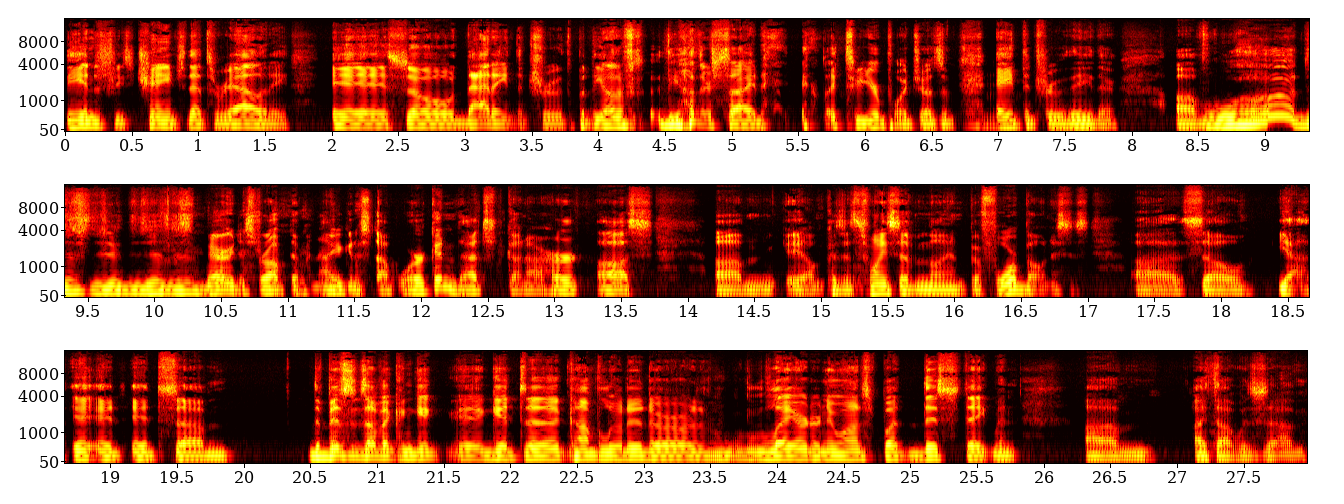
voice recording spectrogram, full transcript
The industry's changed. That's a reality. Eh, so that ain't the truth. But the other the other side, like to your point, Joseph, ain't the truth either. Of what this, this, this is very disruptive. And now you're going to stop working. That's going to hurt us. Um, you know, because it's 27 million before bonuses. Uh, so yeah, it, it it's um the business of it can get uh, get uh, convoluted or layered or nuanced, but this statement, um, I thought was, um,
